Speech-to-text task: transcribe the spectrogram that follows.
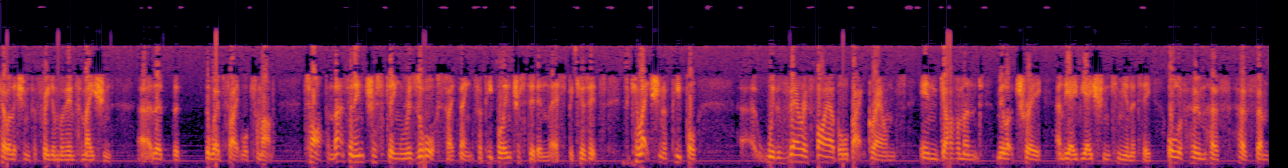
Coalition for Freedom of Information, uh, the, the, the website will come up top. And that's an interesting resource, I think, for people interested in this because it's, it's a collection of people uh, with verifiable backgrounds in government, military, and the aviation community, all of whom have, have um,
